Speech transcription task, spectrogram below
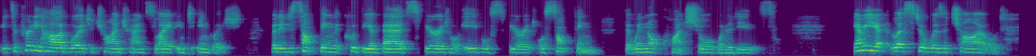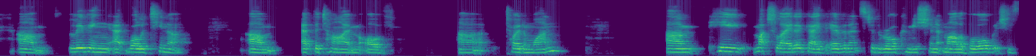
It's a pretty hard word to try and translate into English, but it is something that could be a bad spirit or evil spirit or something that we're not quite sure what it is. Yami Lester was a child um, living at Wallatinna um, at the time of uh, Totem 1. Um, he much later gave evidence to the Royal Commission at Marla Bore, which is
